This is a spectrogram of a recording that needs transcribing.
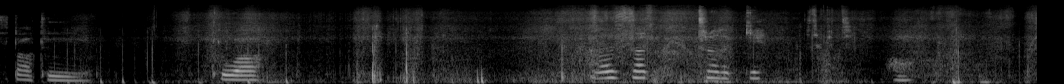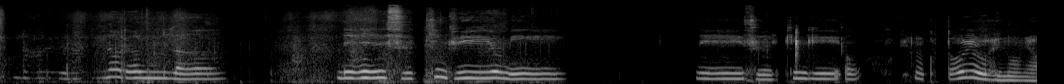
스타트. 좋아. 알았어, 들어갈게. 시작했지. 어. 라라라. 내 스킨 귀요미. 내 스킨 귀, 어. 스킨을 그 따위로 해놓냐.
